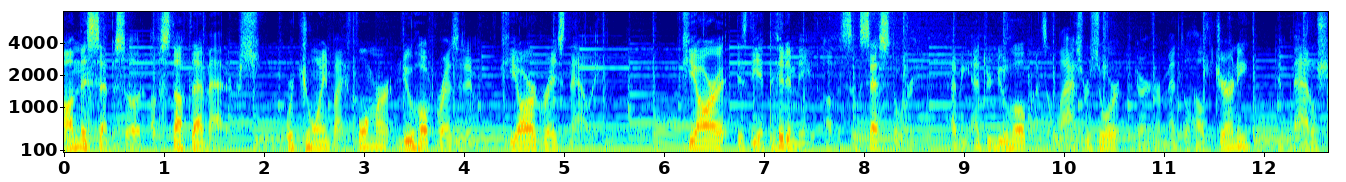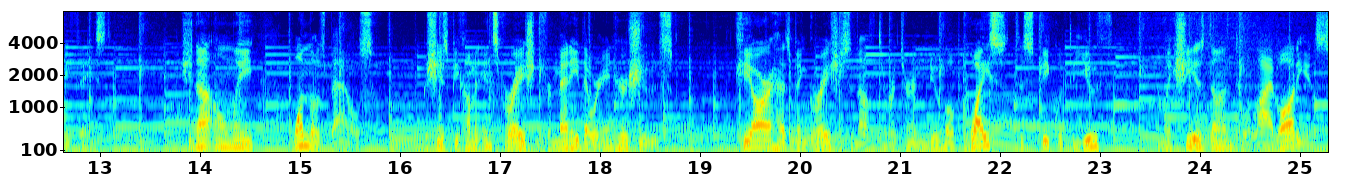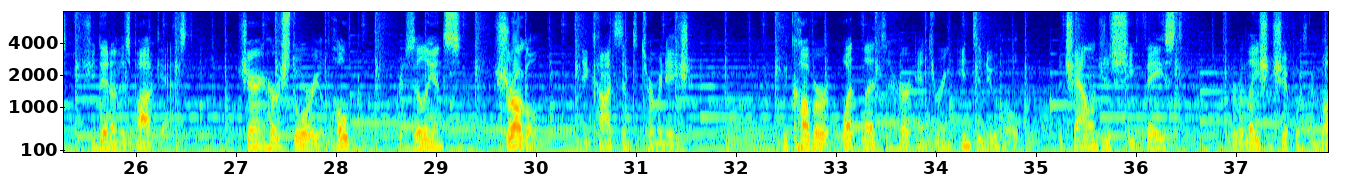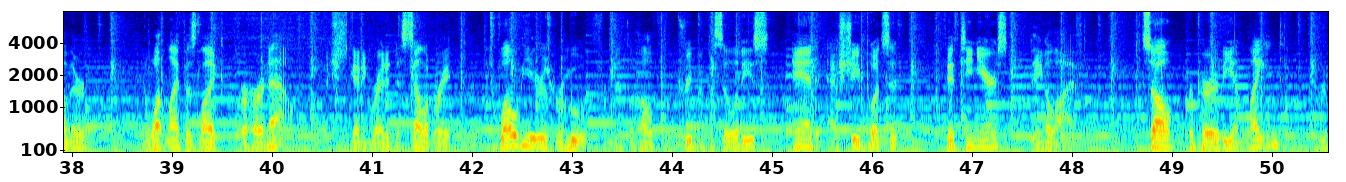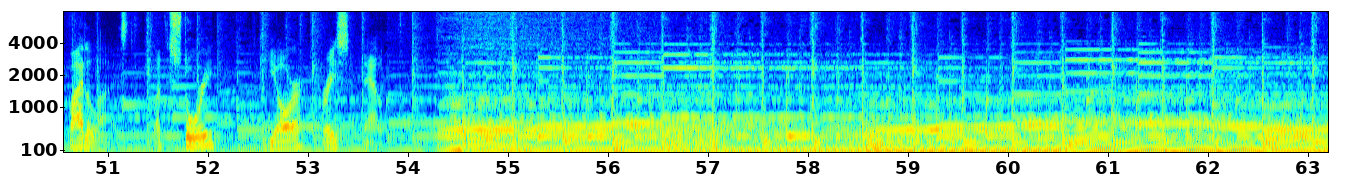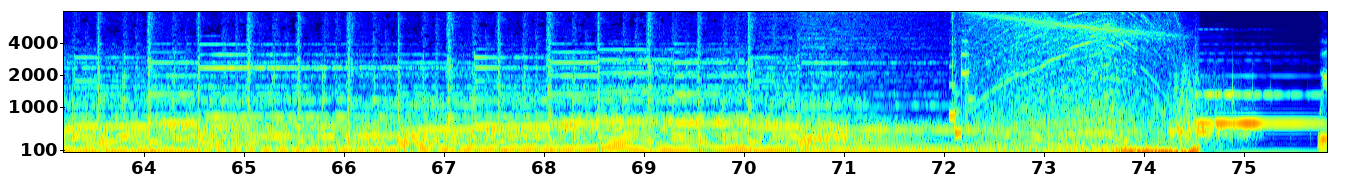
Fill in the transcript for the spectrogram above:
On this episode of Stuff That Matters, we're joined by former New Hope resident Kiara Grace Nalle. Kiara is the epitome of a success story, having entered New Hope as a last resort during her mental health journey and battles she faced. She's not only won those battles, but she has become an inspiration for many that were in her shoes. Kiara has been gracious enough to return to New Hope twice to speak with the youth, and like she has done to a live audience, she did on this podcast, sharing her story of hope, resilience, struggle, and constant determination. We cover what led to her entering into New Hope, the challenges she faced, the relationship with her mother, and what life is like for her now as she's getting ready to celebrate 12 years removed from mental health treatment facilities and, as she puts it, 15 years of being alive. So prepare to be enlightened and revitalized by the story of Kiara Grace Nalle.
